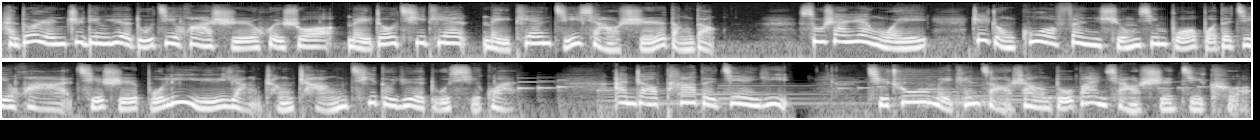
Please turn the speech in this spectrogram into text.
很多人制定阅读计划时会说每周七天、每天几小时等等。苏珊认为，这种过分雄心勃勃的计划其实不利于养成长期的阅读习惯。按照他的建议，起初每天早上读半小时即可，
